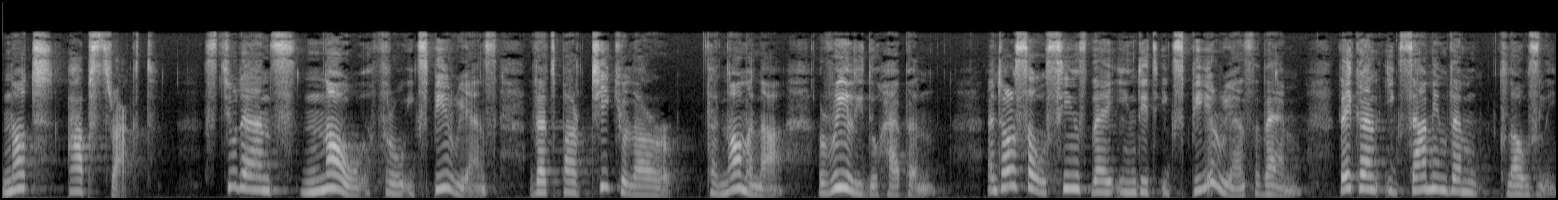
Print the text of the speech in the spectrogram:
not abstract. Students know through experience that particular phenomena really do happen and also, since they indeed experience them, they can examine them closely.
